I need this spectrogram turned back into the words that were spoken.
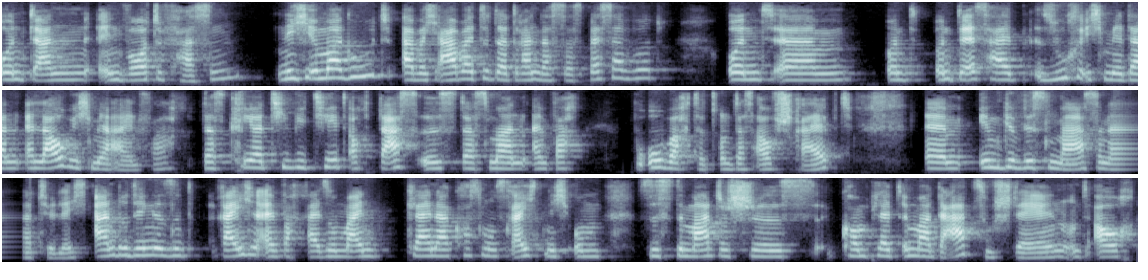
und dann in Worte fassen. Nicht immer gut, aber ich arbeite daran, dass das besser wird. Und, ähm, und, und deshalb suche ich mir dann, erlaube ich mir einfach, dass Kreativität auch das ist, dass man einfach beobachtet und das aufschreibt. Ähm, Im gewissen Maße natürlich. Andere Dinge sind, reichen einfach, also mein kleiner Kosmos reicht nicht, um systematisches komplett immer darzustellen und auch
